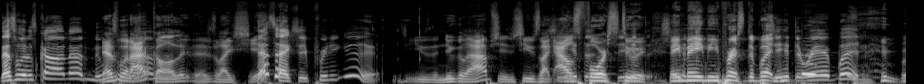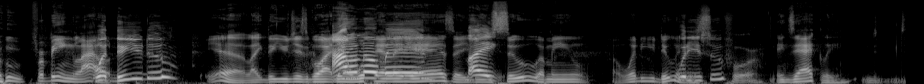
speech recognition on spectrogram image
That's what it's called now. That's what I call it. It's like shit. That's actually pretty good. She used the nuclear option. She was like, She I was the- forced she to hit it. the- she they hit made me press the button. She hit the red button. Boom, for being loud. What do you do? Yeah, like do you just go out I there and don't whoop know, that lady man. ass, or you Like- just sue? I mean, what do you do? in What do you this? sue for? Exactly, D- d-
